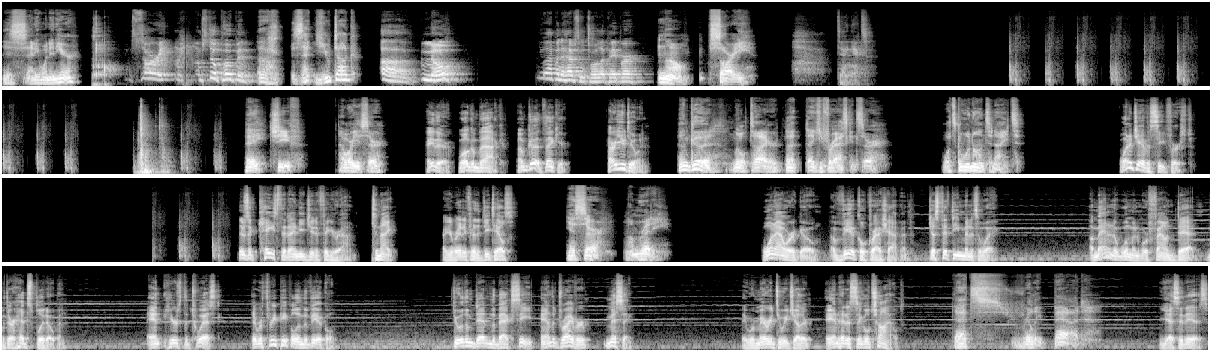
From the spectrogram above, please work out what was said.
Is anyone in here? Sorry, I'm still pooping. Ugh, is that you, Doug? Uh, no. You happen to have some toilet paper? No, sorry. Dang it. Hey, Chief. How are you, sir? Hey there, welcome back. I'm good, thank you. How are you doing? I'm good. A little tired, but thank you for asking, sir. What's going on tonight? Why don't you have a seat first? There's a case that I need you to figure out tonight. Are you ready for the details? Yes, sir. I'm ready. One hour ago, a vehicle crash happened, just 15 minutes away. A man and a woman were found dead, with their heads split open. And here's the twist there were three people in the vehicle. Two of them dead in the back seat, and the driver missing. They were married to each other and had a single child. That's really bad. Yes, it is.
